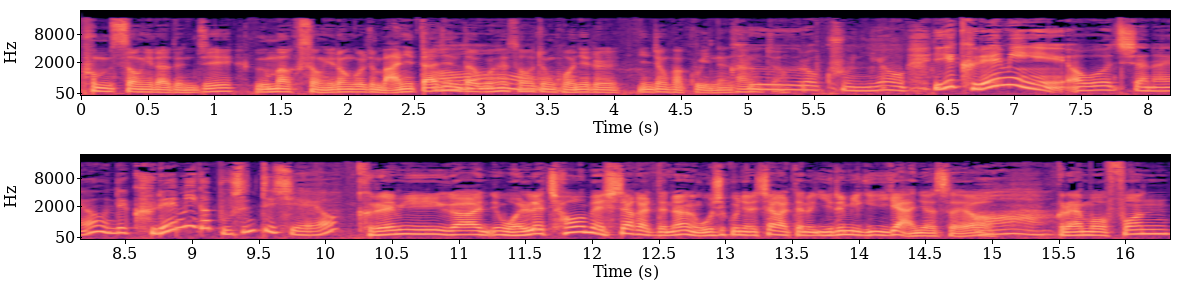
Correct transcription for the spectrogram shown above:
작품성이라든지 음악성 이런 걸 좀 많이 따진다고 아. 해서 좀 권위를 인정받고 있는 상이죠. 그렇군요. 이게 그래미 어워즈잖아요. 근데 그래미가 무슨 뜻이에요? 그래미가 원래 처음에 시작할 때는 59년에 시작할 때는 이름이 이게 아니었어요. 아. Gramophone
